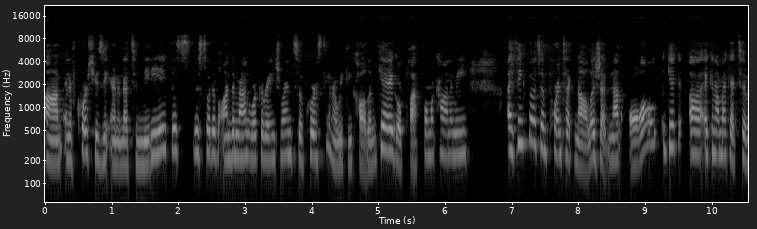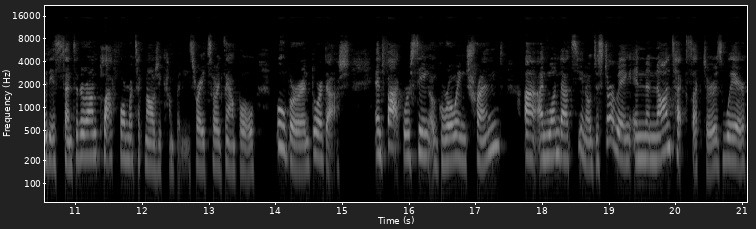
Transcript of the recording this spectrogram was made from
um, and of course, use the internet to mediate this this sort of on-demand work arrangement. So, of course, you know, we can call them gig or platform economy. I think though it's important to acknowledge that not all gig uh, economic activity is centered around platform or technology companies, right? So, for example, Uber and DoorDash. In fact, we're seeing a growing trend uh, and one that's you know disturbing in the non-tech sectors where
